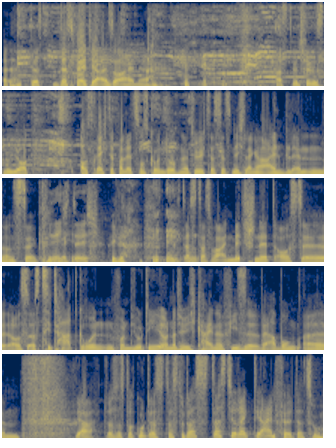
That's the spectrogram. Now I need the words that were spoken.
Äh, das, das fällt dir also ein, ja. Hast du ein schönes New York. Aus rechte Verletzungsgründen dürfen wir natürlich das jetzt nicht länger einblenden, sonst äh, kriegen Richtig. wir wieder. Das, das war ein Mitschnitt aus, äh, aus, aus Zitatgründen von Beauty und natürlich keine fiese Werbung. Ähm, ja, das ist doch gut, dass, dass du das, das direkt dir einfällt dazu.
